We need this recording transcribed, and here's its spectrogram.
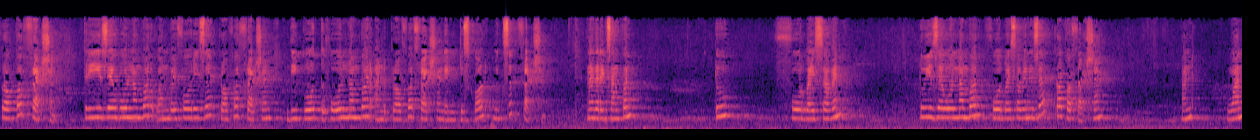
proper fraction three is a whole number one by four is a proper fraction the both whole number and proper fraction then it is called mixed fraction Another example 2 4 by 7 2 is a whole number 4 by 7 is a proper fraction and 1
